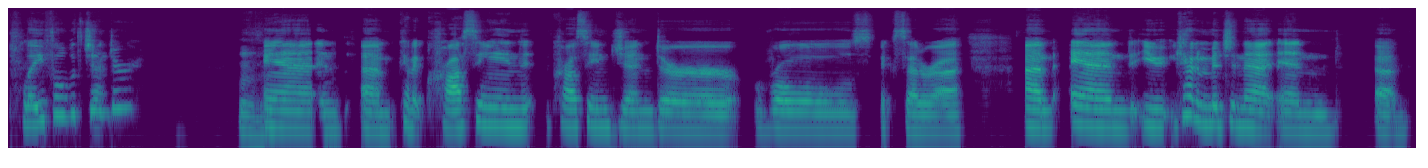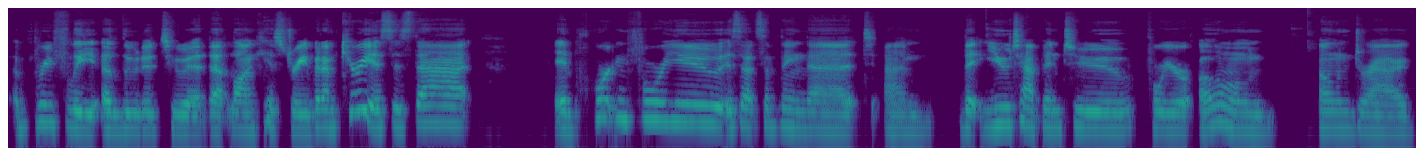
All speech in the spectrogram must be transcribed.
playful with gender Mhm. and um, kind of crossing crossing gender roles etc Um, and you, you kind of mentioned that and uh, briefly alluded to it, that long history. But I'm curious, is that important for you? Is that something that um, that you tap into for your own own drag?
